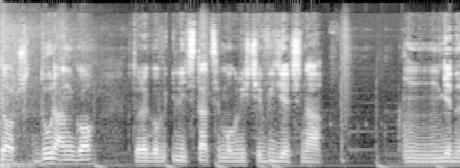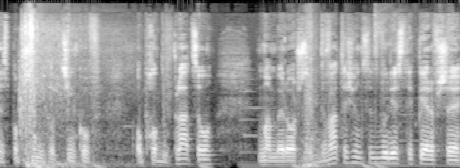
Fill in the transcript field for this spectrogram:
Dodge Durango, którego licytację mogliście widzieć na mm, jednym z poprzednich odcinków obchodu placu. Mamy rocznik 2021,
